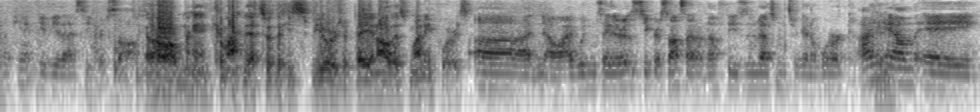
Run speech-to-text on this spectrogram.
I can't give you that secret sauce. Oh man, come on! That's what these viewers are paying all this money for. Is Uh, no, I wouldn't say there is a secret sauce. I don't know if these investments are going to work. I Yeah. am a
